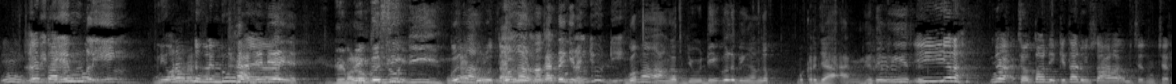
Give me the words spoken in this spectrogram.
enggak, Lebih gambling. Ini orang dengerin dulu. Tadi ya. dia Kalau gue sih, judi. gue nggak, gue nggak, Gua gini, gue nggak nganggap judi, gue lebih nganggap pekerjaan, gitu gitu. Iyalah, enggak. Contoh nih, kita ada usaha nggak mencet-mencet?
